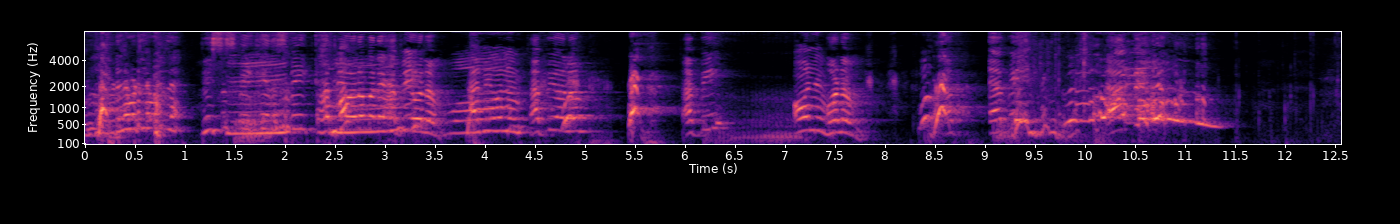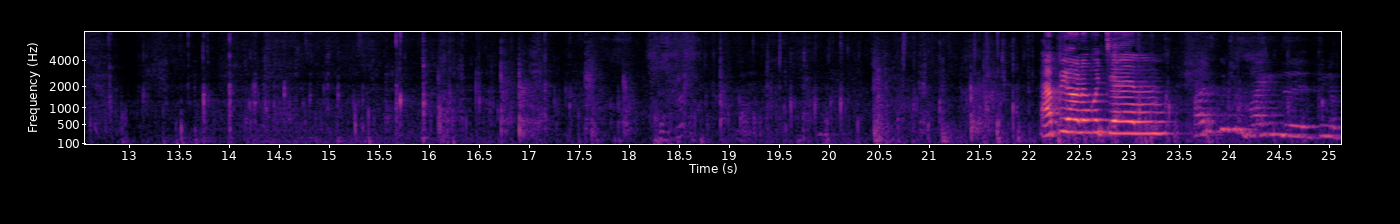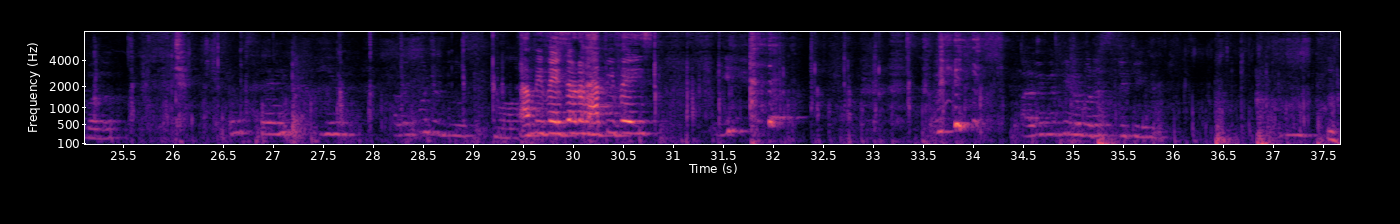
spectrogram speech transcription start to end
വിടല, ഓണം വിടല. പീസു ഓണം ചെയ്ത് Onam Happy Onam happy Onam. Onam. Onam happy Onam. Happy Ananguchen. I was going to bind the peanut butter. Happy face out of happy face. I think the peanut butter is sticking.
